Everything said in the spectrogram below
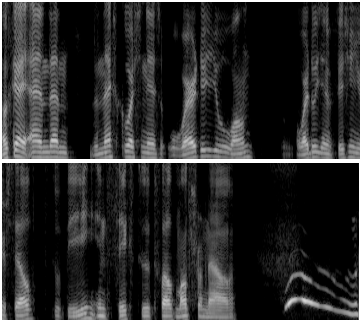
Okay. And then the next question is where do you want, where do you envision yourself to be in six to 12 months from now? Woo!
